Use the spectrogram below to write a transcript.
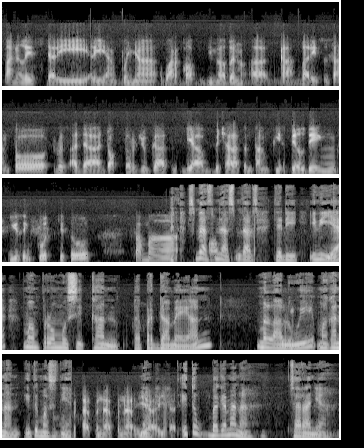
panelis dari, dari yang punya warkop di Melbourne, uh, Kak Bari Susanto, terus ada dokter juga dia bicara tentang peace building using food gitu. sama Sebentar, sebentar, sebentar. Jadi ini ya mempromosikan eh, perdamaian melalui makanan. Itu maksudnya. benar benar benar ya Nah, ya Itu bagaimana caranya?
